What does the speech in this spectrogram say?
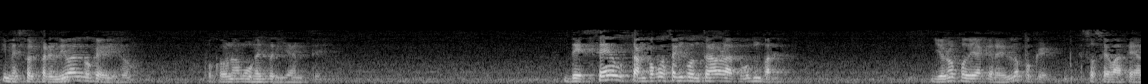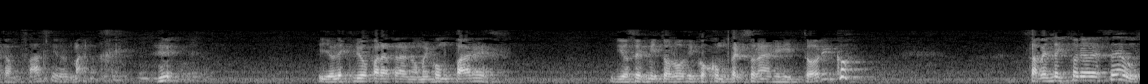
Y me sorprendió algo que dijo, porque es una mujer brillante. De Zeus tampoco se ha encontrado la tumba. Yo no podía creerlo porque eso se batea tan fácil, hermano. y yo le escribo para atrás, no me compares dioses mitológicos con personajes históricos. ¿Sabes la historia de Zeus?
